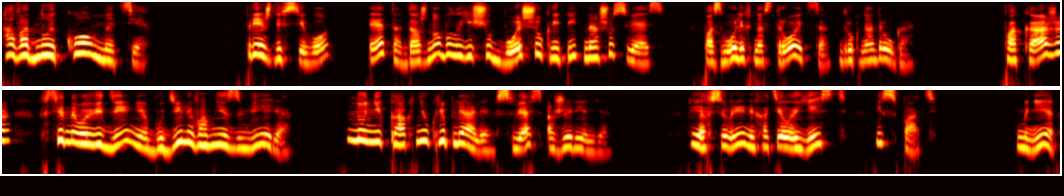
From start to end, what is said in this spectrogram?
а в одной комнате. Прежде всего, это должно было еще больше укрепить нашу связь, позволив настроиться друг на друга. Пока же все нововведения будили во мне зверя, но никак не укрепляли связь ожерелья. Я все время хотела есть и спать. Мне,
